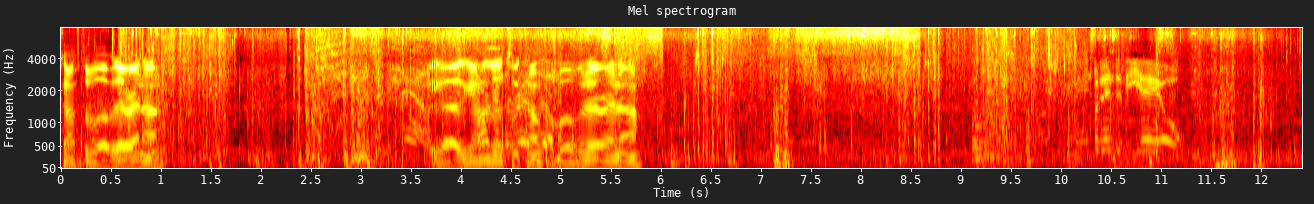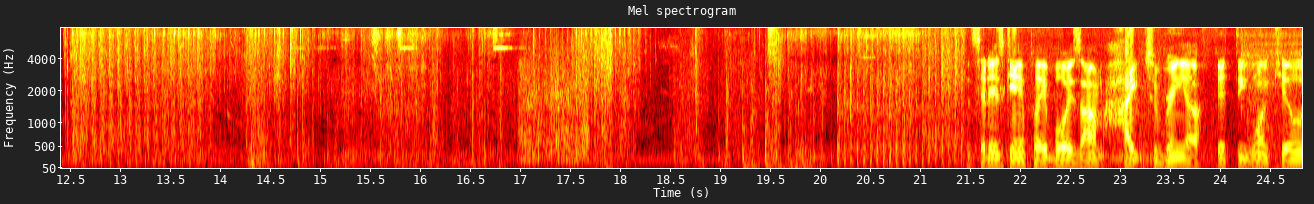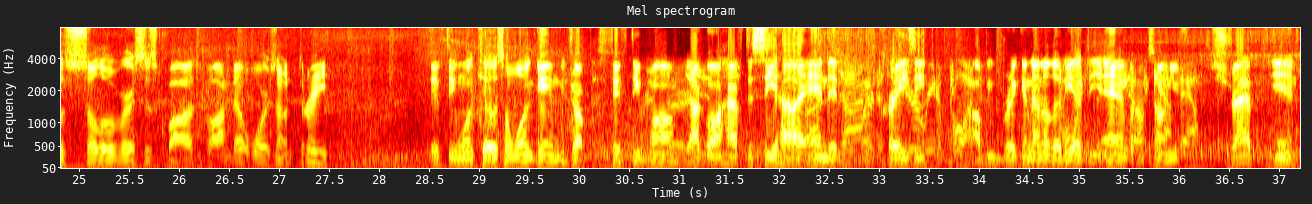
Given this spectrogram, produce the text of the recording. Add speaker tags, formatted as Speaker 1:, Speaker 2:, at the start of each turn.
Speaker 1: comfortable over there right now. You guys getting a little too comfortable over there right now.
Speaker 2: Put into the AO.
Speaker 1: For today's gameplay, boys, I'm hyped to bring y'all 51 kills solo versus quads Vondel Warzone 3. 51 kills in one game. We dropped a 50 bomb. Y'all gonna have to see how it ended. It went crazy. I'll be breaking down a little at the end, but I'm telling you, strap in.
